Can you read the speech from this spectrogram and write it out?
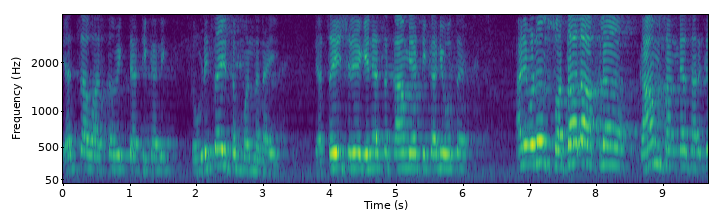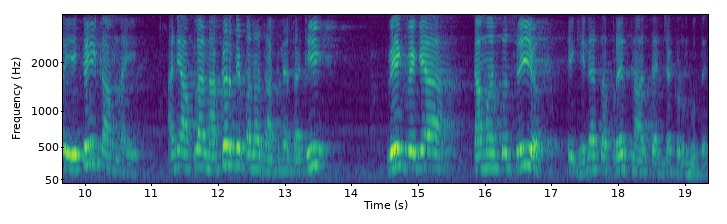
यांचा वास्तविक त्या ठिकाणी कवडीचाही संबंध नाही. त्याचंही श्रेय घेण्याचं काम या ठिकाणी होत आहे. आणि म्हणून स्वतःला आपलं काम सांगण्यासारखं एकही काम नाही. आणि आपला नाकर्तेपणा झाकण्यासाठी वेगवेगळ्या कामांचं श्रेय हे घेण्याचा प्रयत्न आज त्यांच्याकडून होत आहे.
